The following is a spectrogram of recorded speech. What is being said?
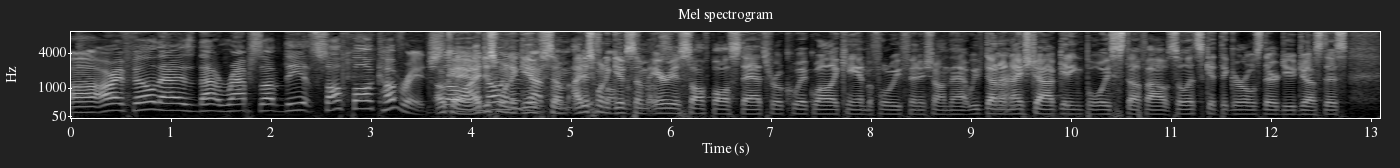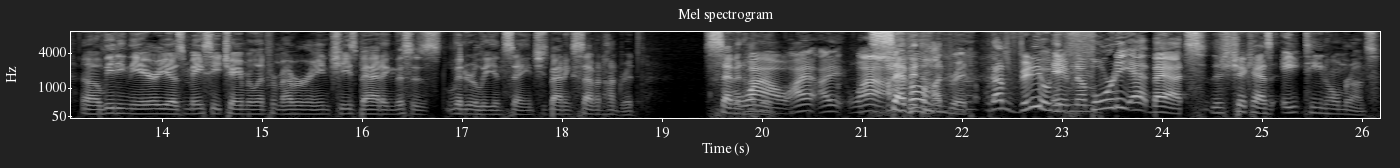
uh, all right, Phil. That is that wraps up the softball coverage. So Okay, I, I, just want to give some. I just want to give some us. area softball stats real quick while I can before we finish on that. We've done a All right. nice job getting boys stuff out, so let's get the girls their due justice. Uh, leading the area is Macy Chamberlain from Evergreen. She's batting. This is literally insane. She's batting 700. 700. Wow, I, I wow, 700. That's video game In number. 40 at bats, this chick has 18 home runs.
